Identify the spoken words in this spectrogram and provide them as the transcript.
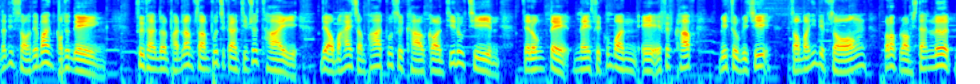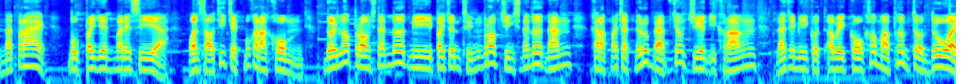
นัดที่ 2 ในบ้านของตนเอง ซึ่งทางดนพันล่ำซ้ำผู้จัดการทีมชาติไทย ได้ออกมาให้สัมภาษณ์ผู้สื่อข่าวก่อนที่ลูกทีม จะลงเตะในศึกฟุตบอล AFF ครับมิตซูบิชิ 2022 รอบรองชนะเลิศนัดแรก บุกไปเยือนมาเลเซีย วันเสาร์ที่ 7 มกราคม โดยรอบรองชนะเลิศนี้ไปจนถึงรอบชิงชนะเลิศนั้น กลับมาจัดในรูปแบบเจ้าเจือนอีกครั้ง และจะมีกฎอเวโกเข้ามาเพิ่มเติมด้วย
